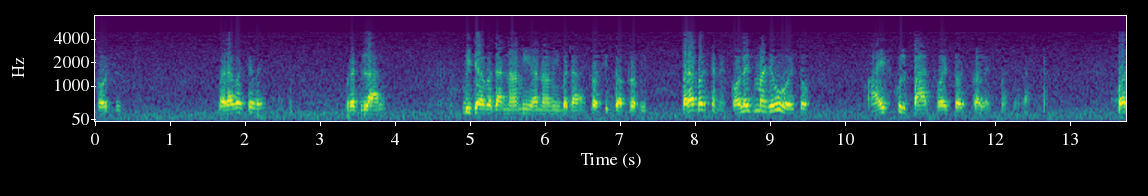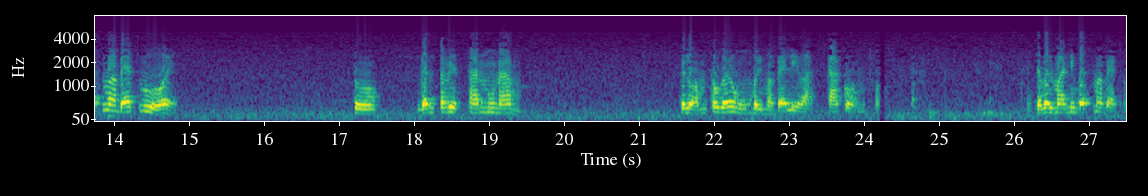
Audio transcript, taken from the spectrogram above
કૌશિક? બરાબર છે ભાઈ? વ્રજલાલ? બીજા બધા નામી, અનામી બધા પ્રસિદ્ધ અપ્રસિદ્ધ. બરાબર છે ને? કોલેજમાં જવું હોય તો હાઈસ્કૂલ પાસ હોય તો જ કોલેજમાં જવાય. બસમાં બેસવું હોય તો ગંતવ્ય સ્થાનનું નામ. પેલો અમથો ગયો, મુંબઈમાં પહેલી વાર, કાકો અમથો. ડબલ માળની બસમાં બેઠો.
